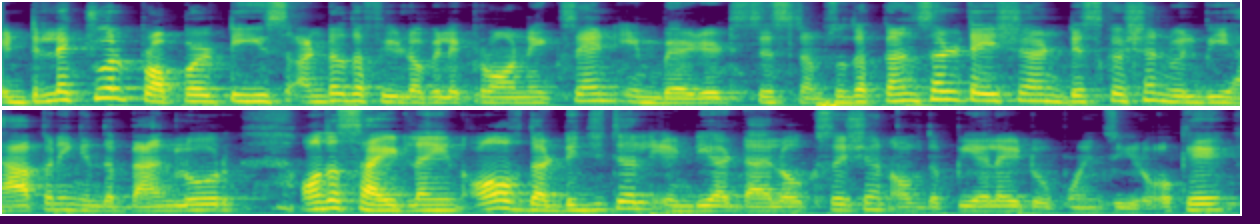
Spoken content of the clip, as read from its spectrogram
intellectual properties under the field of electronics and embedded systems. So the consultation discussion will be happening in the Bangalore on the sideline of the Digital India dialogue session of the PLI 2.0. Okay,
